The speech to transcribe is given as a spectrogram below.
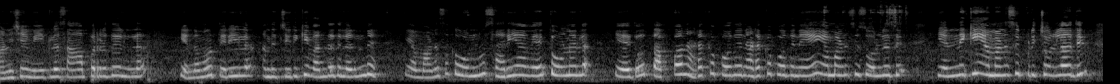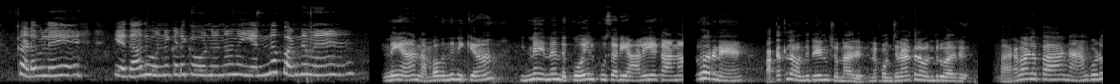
மனுஷன் வீட்டில் சாப்பிட்றது இல்லை. என்னமோ தெரியல. அந்த சிரிக்கி வந்ததுலேருந்து என் மனசுக்கு ஒன்றும் சரியாகவே தோணலை. ஏதோ தப்பாக நடக்க போகுது நடக்க போகுதுன்னே என் மனசு சொல்லுது. என்னைக்கு என் மனசு இப்படி சொல்லாது? கடவுளே ஏதாவது ஒன்று கிடைக்க ஒன்றுனா நான் என்ன பண்ணுவேன்? என்னையா நம்ம வந்து நிற்கிறோம் இன்னும் என்ன இந்த கோயில் பூசாரி ஆலையை காணும் வருவாருனே? பக்கத்துல வந்துட்டேன்னு சொன்னாரு. இன்னும் கொஞ்ச நேரத்துல வந்துருவாரு. பரவாயில்லப்பா நான் கூட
